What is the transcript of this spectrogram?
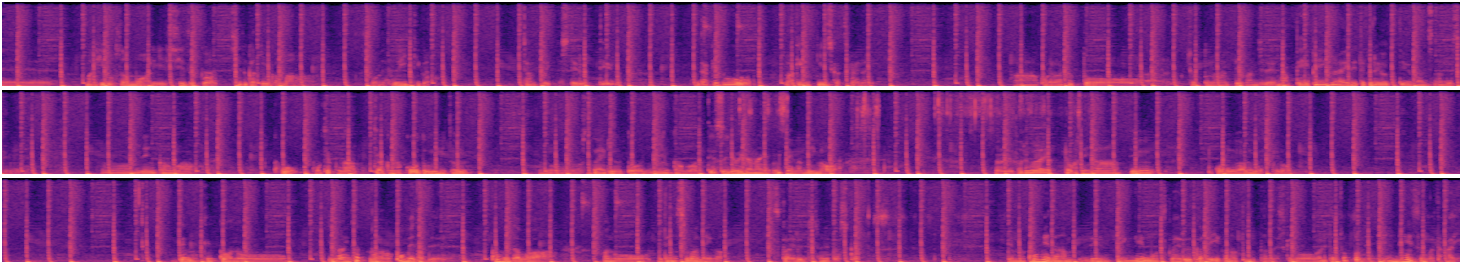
まあ、広さもあり静か静かというかまあ雰囲気がちゃんとしてるっていう。だけど、まあ、現金しか使えない。ああこれはちょっとちょっとなっていう感じでまあ PayPay ぐらい入れてくれよっていう感じなんですけどね。この2年間はこうお客が客がコードを読み取るあのスタイルだと2年間は手数料いらないみたいなんで今は。なのでそれぐらいやってほしいなっていうところではあるんですけど。でも結構あの意外だったのはコメダでコメダはあの電子マネーが使えるんですよね確か。でもコメダで電源も使えるからいいかなと思ったんですけど割とちょっとね年齢層が高い。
